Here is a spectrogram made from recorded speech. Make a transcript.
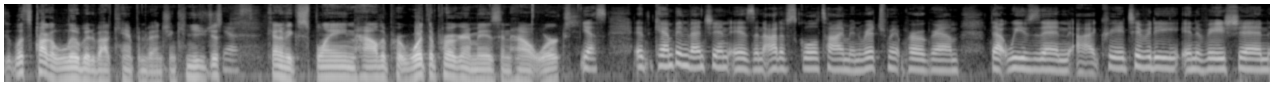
let's talk a little bit about Camp Invention. Can you just yes. kind of explain how the what the program is and how it works? Yes, it, Camp Invention is an out-of-school time enrichment program that weaves in uh, creativity, innovation,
